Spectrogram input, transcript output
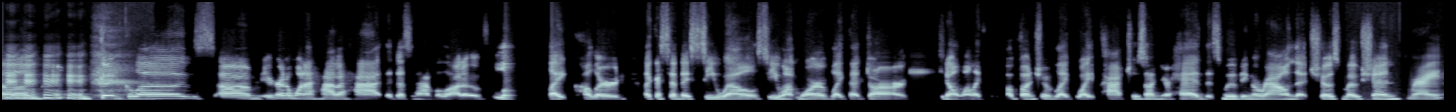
Um, good gloves. Um, you're going to want to have a hat that doesn't have a lot of light colored. Like I said, they see well. So you want more of like that dark. You don't want like a bunch of like white patches on your head that's moving around that shows motion. right.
